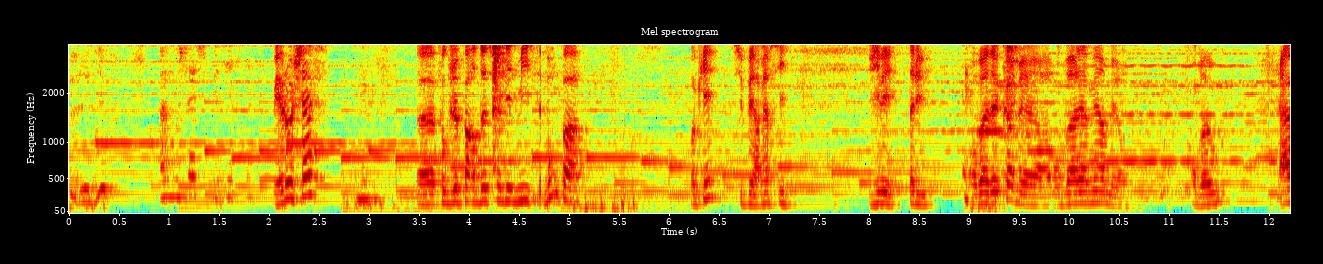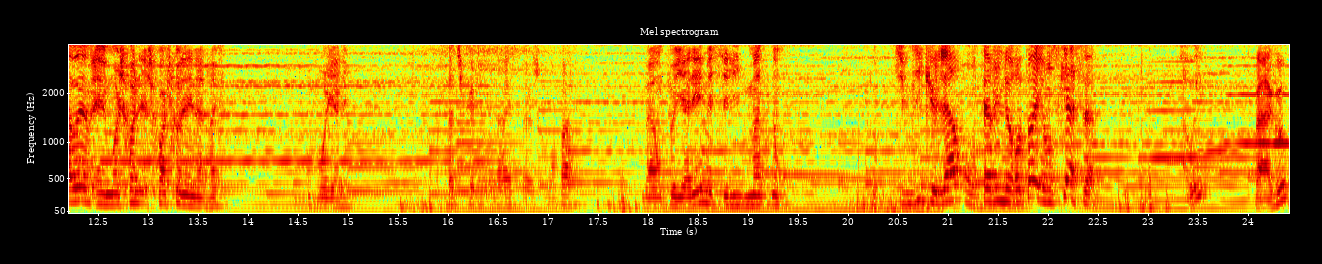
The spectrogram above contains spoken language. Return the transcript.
vas-y. Ah mon chef, je peux dire ça Oui allô chef? Euh, Faut que je parte deux semaines et demie, c'est bon ou pas? Ok Super, merci. J'y vais, salut. Bon bah d'accord, mais euh, on va à la mer, mais on, on va où? Ah ouais, mais moi je, connais, je crois que je connais une adresse. On pourrait y aller. Ça tu connais l'adresse, euh, je comprends pas. Bah, on peut y aller, mais c'est libre maintenant. Tu me dis que là on termine le repas et on se casse Ah oui? Bah go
